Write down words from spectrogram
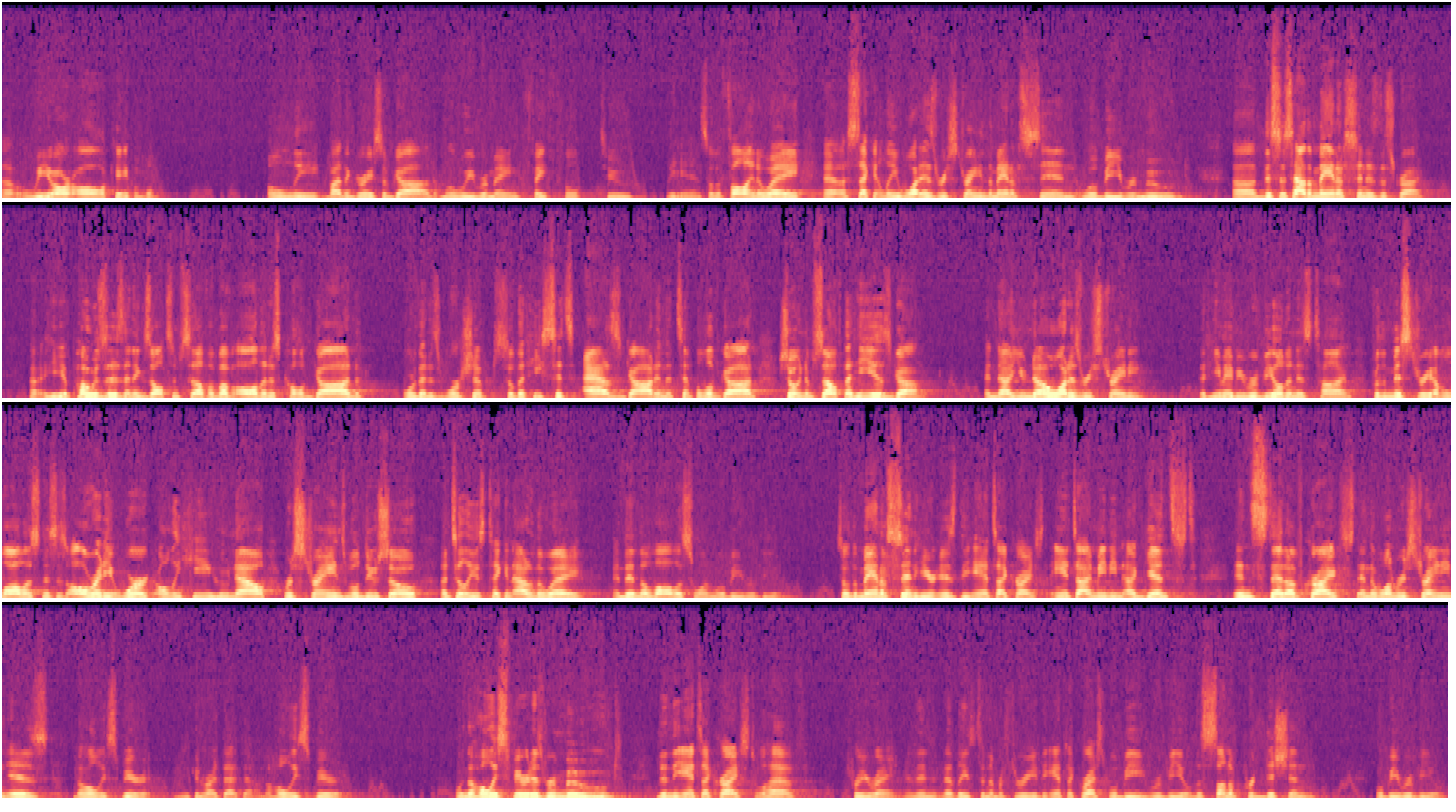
uh, we are all capable. Only by the grace of God will we remain faithful to the end. So the falling away, uh, secondly, what is restraining the man of sin will be removed. Uh, this is how the man of sin is described. Uh, he opposes and exalts himself above all that is called God or that is worshiped, so that he sits as God in the temple of God, showing himself that he is God. And now you know what is restraining, that he may be revealed in his time. For the mystery of lawlessness is already at work, only he who now restrains will do so until he is taken out of the way, and then the lawless one will be revealed. So the man of sin here is the Antichrist. Anti meaning against instead of Christ. And the one restraining is the Holy Spirit. You can write that down. The Holy Spirit. When the Holy Spirit is removed, then the Antichrist will have free reign. And then that leads to number three the Antichrist will be revealed. The son of perdition will be revealed.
